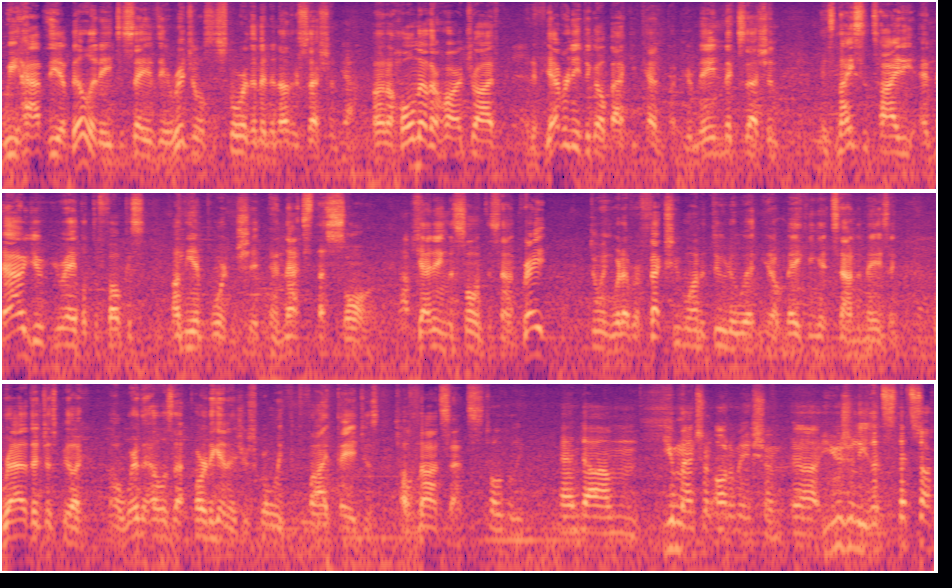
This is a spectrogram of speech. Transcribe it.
we have the ability to save the originals and store them in another session Yeah. on a whole nother hard drive. And if you ever need to go back, you can. But your main mix session is nice and tidy, and now you're, you're able to focus on the important shit, and that's the song. Absolutely. Getting the song to sound great, doing whatever effects you want to do to it, you know, making it sound amazing, rather than just be like, oh, where the hell is that part again? As you're scrolling through five pages of nonsense. Totally. And um, you mentioned automation. Uh, usually, let's let's talk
